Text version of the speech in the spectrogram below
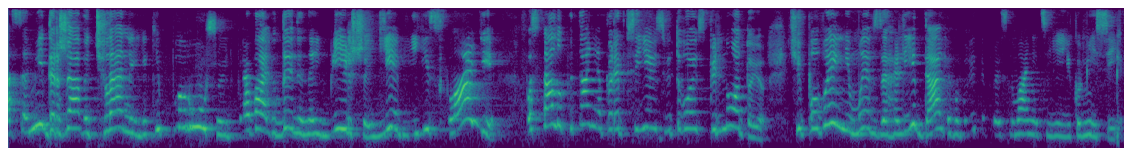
а самі держави-члени, які порушують права людини найбільше, є в її складі. Постало питання перед всією світовою спільнотою: чи повинні ми взагалі далі говорити про існування цієї комісії?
